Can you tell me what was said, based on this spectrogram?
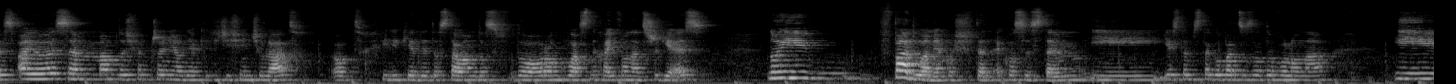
y, z iOS-em mam doświadczenie od jakichś 10 lat, od chwili, kiedy dostałam do, do rąk własnych iPhone'a 3GS. No i wpadłam jakoś w ten ekosystem i jestem z tego bardzo zadowolona. I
